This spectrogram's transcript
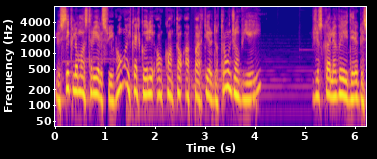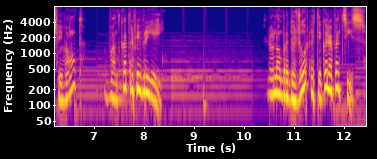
Le cycle menstruel suivant est calculé en comptant à partir du 30 janvier jusqu'à la veille des règles suivantes, 24 février. Le nombre de jours est égal à 26.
